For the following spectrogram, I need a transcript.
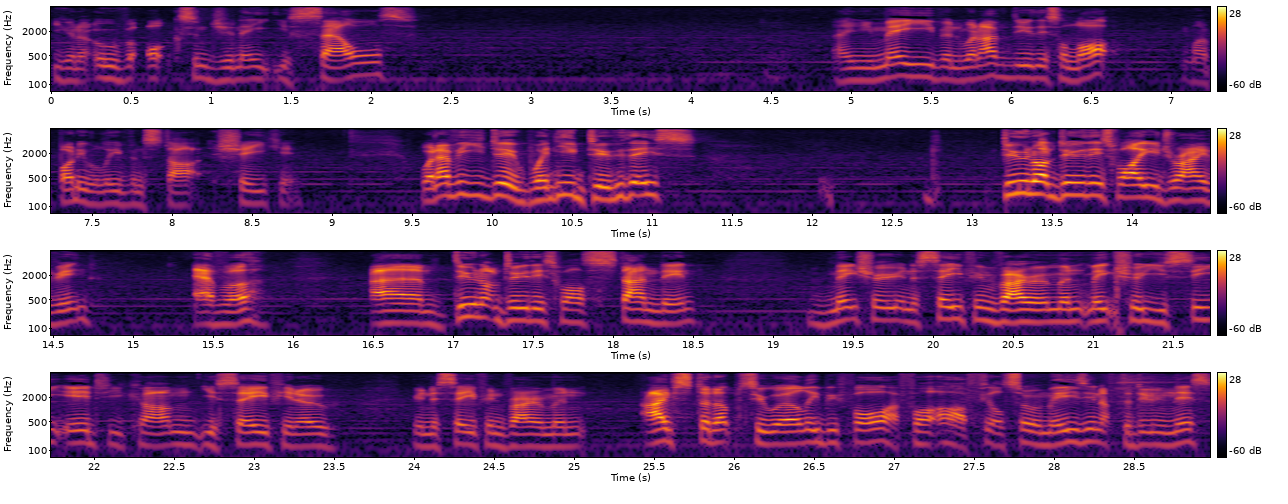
you're going to over oxygenate your cells. And you may even, when I do this a lot, my body will even start shaking. Whatever you do, when you do this, do not do this while you're driving, ever. Um, do not do this while standing. Make sure you're in a safe environment. Make sure you're seated. You can't. You're safe. You know, you're in a safe environment. I've stood up too early before. I thought, oh, I feel so amazing after doing this.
